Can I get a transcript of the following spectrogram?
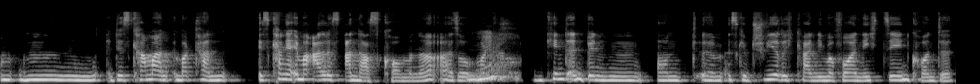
mm, das kann man, man kann es kann ja immer alles anders kommen. Ne? Also mhm. man kann ein Kind entbinden und ähm, es gibt Schwierigkeiten, die man vorher nicht sehen konnte.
